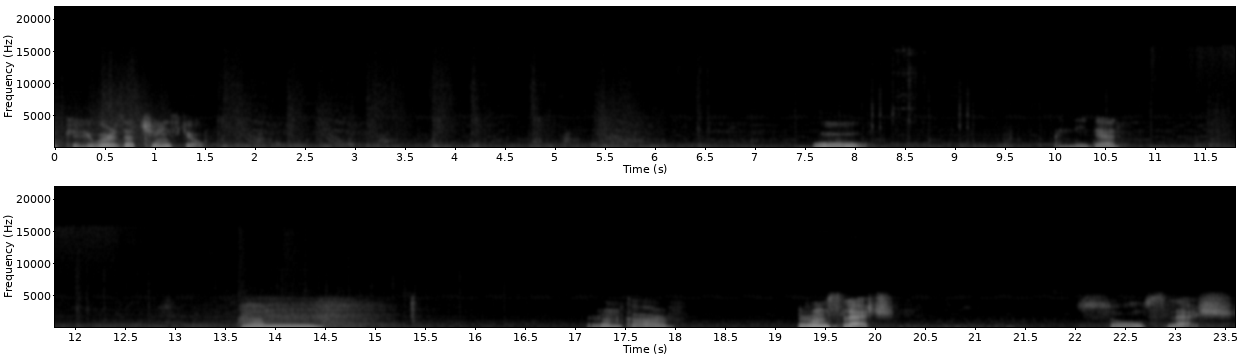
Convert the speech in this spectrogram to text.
Okay, where's that chain skill? Ooh! I need that. Um. Rune carve. Rune slash. Soul slash.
